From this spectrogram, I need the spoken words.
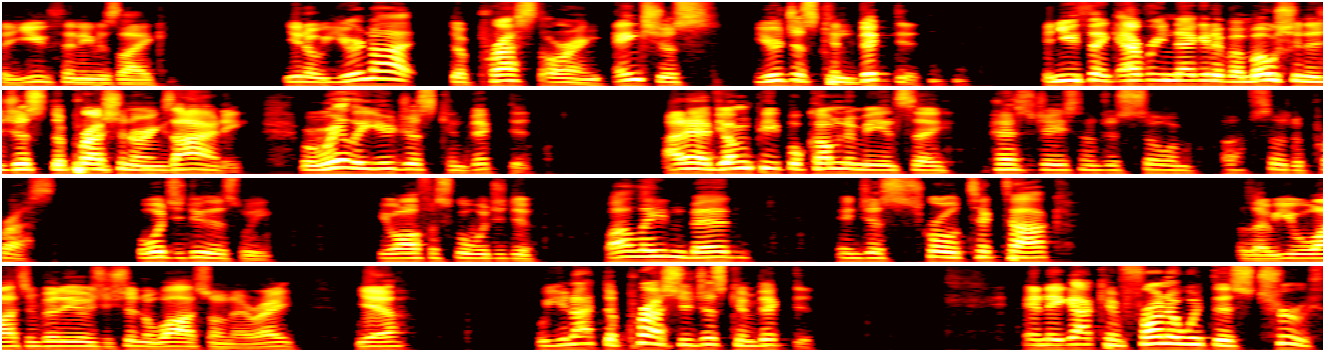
the youth, and he was like, you know, you're not depressed or anxious, you're just convicted. And you think every negative emotion is just depression or anxiety, when really you're just convicted. I'd have young people come to me and say, Pastor Jason, I'm just so I'm so depressed. Well, what'd you do this week? You off of school? What'd you do? Well, I laid in bed and just scrolled TikTok. I was like, you were watching videos you shouldn't have watched on there, right? Yeah. Well, you're not depressed, you're just convicted. And they got confronted with this truth.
